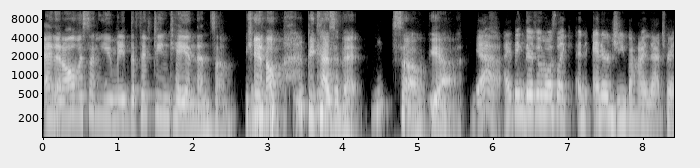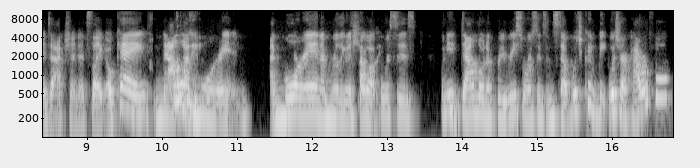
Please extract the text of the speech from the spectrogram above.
And then all of a sudden you made the 15k and then some you know mm-hmm. because of it. Mm-hmm. So yeah. Yeah, I think there's almost like an energy behind that transaction. It's like, okay, now I'm more in. I'm more in. I'm really going to show up. Exactly. versus when you download a free resources and stuff, which could be, which are powerful,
